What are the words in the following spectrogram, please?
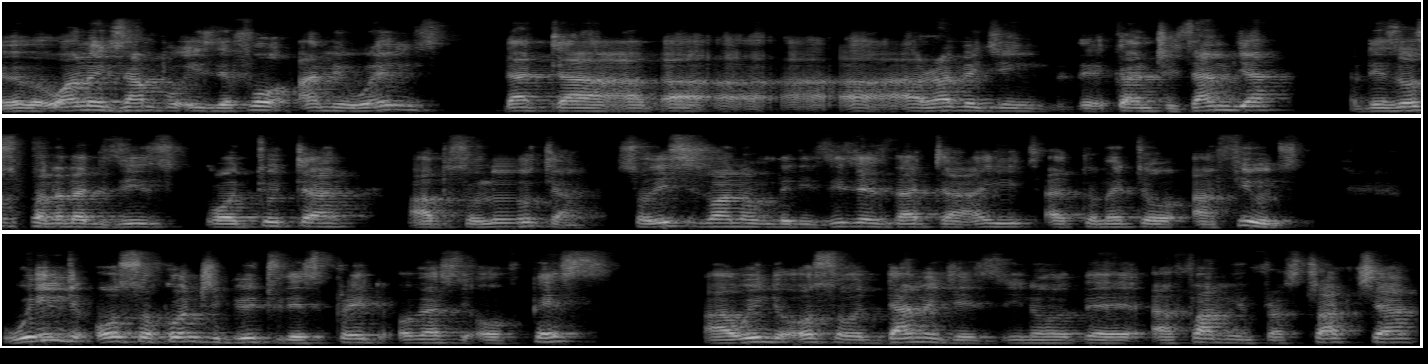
Uh, one example is the fall army worms that are, are, are, are, ravaging the country Zambia. There's also another disease called tuta absoluta. So this is one of the diseases that uh, hit uh, tomato uh, fields. Wind also contributes to the spread, obviously, of pests. Uh, wind also damages, you know, the uh, farm infrastructure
